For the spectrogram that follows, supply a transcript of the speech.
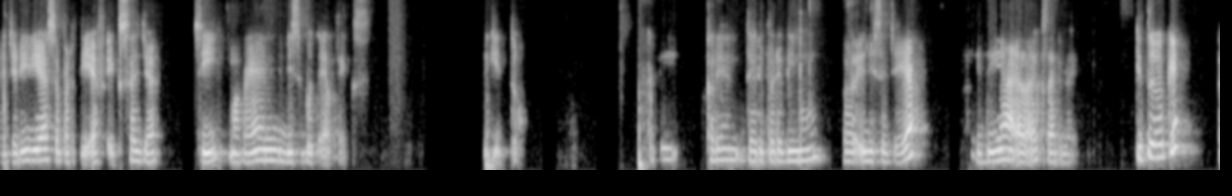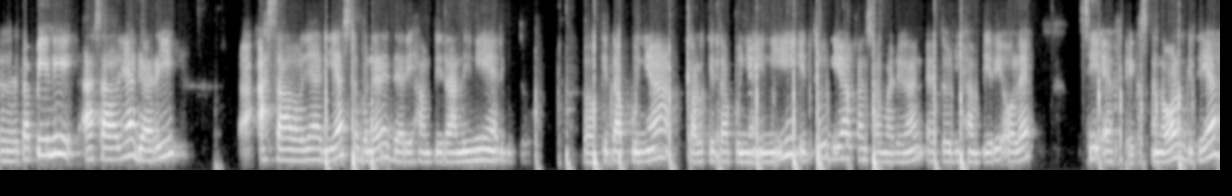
Nah, jadi dia seperti Fx saja sih, makanya ini disebut LX. Begitu. Tapi kalian daripada bingung, uh, ini saja ya. Intinya LX adalah gitu oke? Okay? Uh, tapi ini asalnya dari asalnya dia sebenarnya dari hampiran linear gitu. Kalau kita punya kalau kita punya ini itu dia akan sama dengan atau dihampiri oleh si fx0 gitu ya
